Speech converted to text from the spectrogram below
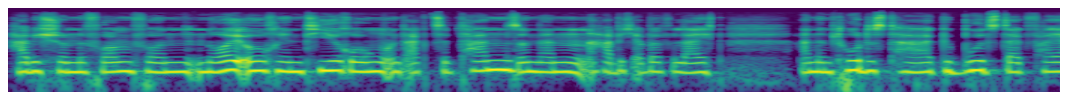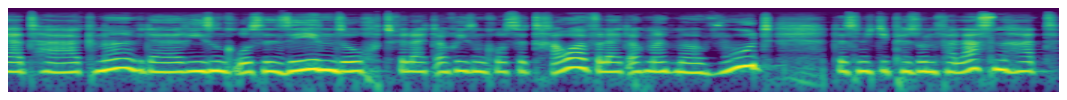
habe ich schon eine Form von Neuorientierung und Akzeptanz. Und dann habe ich aber vielleicht an einem Todestag, Geburtstag, Feiertag, ne, wieder riesengroße Sehnsucht, vielleicht auch riesengroße Trauer, vielleicht auch manchmal Wut, dass mich die Person verlassen hat.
